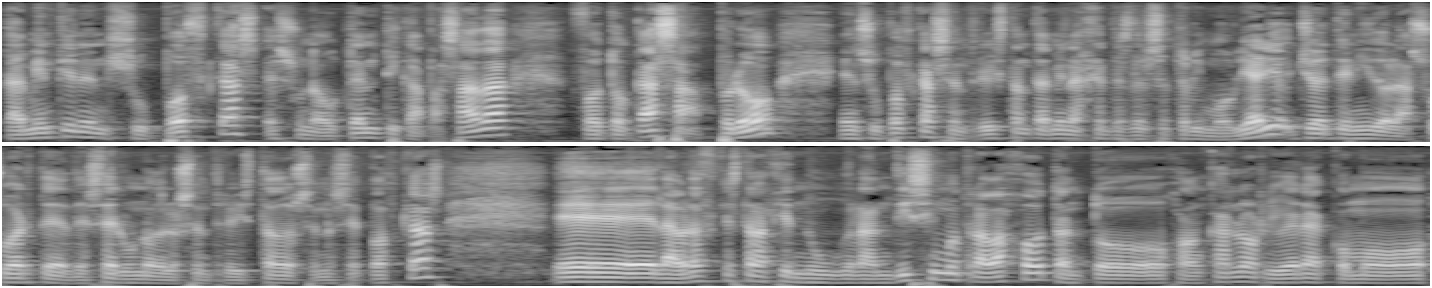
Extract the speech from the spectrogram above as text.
También tienen su podcast, es una auténtica pasada. Fotocasa Pro, en su podcast se entrevistan también agentes del sector inmobiliario. Yo he tenido la suerte de ser uno de los entrevistados en ese podcast. Eh, la verdad es que están haciendo un grandísimo trabajo, tanto Juan Carlos Rivera como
